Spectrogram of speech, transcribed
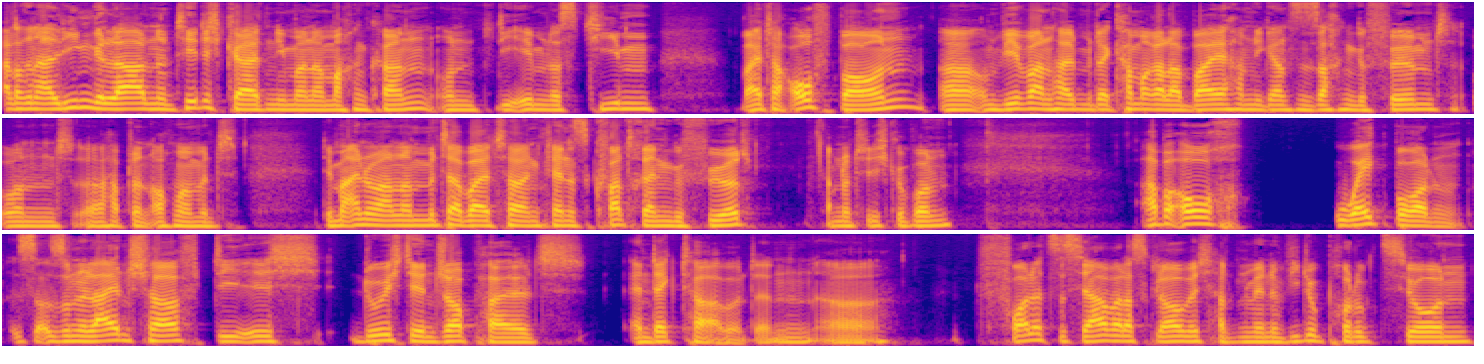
adrenalingeladene Tätigkeiten, die man da machen kann und die eben das Team weiter aufbauen. Äh, und wir waren halt mit der Kamera dabei, haben die ganzen Sachen gefilmt und äh, habe dann auch mal mit dem einen oder anderen Mitarbeiter ein kleines Quadrennen geführt. Hab natürlich gewonnen. Aber auch Wakeboarden ist also eine Leidenschaft, die ich durch den Job halt entdeckt habe. Denn äh, vorletztes Jahr war das, glaube ich, hatten wir eine Videoproduktion,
